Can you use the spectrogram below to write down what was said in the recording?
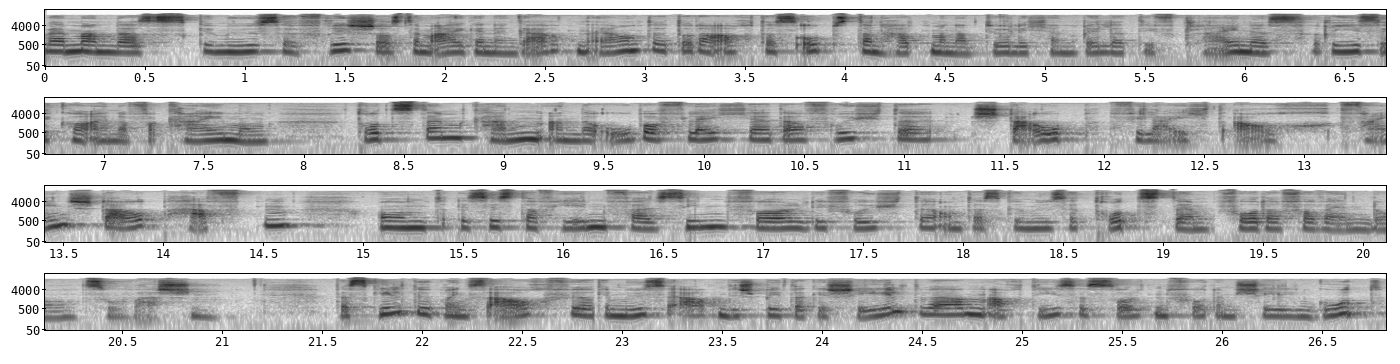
Wenn man das Gemüse frisch aus dem eigenen Garten erntet oder auch das Obst, dann hat man natürlich ein relativ kleines Risiko einer Verkeimung. Trotzdem kann an der Oberfläche der Früchte Staub, vielleicht auch Feinstaub haften und es ist auf jeden Fall sinnvoll, die Früchte und das Gemüse trotzdem vor der Verwendung zu waschen. Das gilt übrigens auch für Gemüsearten, die später geschält werden. Auch diese sollten vor dem Schälen gut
